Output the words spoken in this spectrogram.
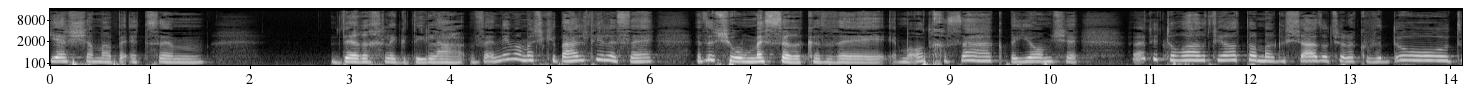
יש שם בעצם דרך לגדילה. ואני ממש קיבלתי לזה איזשהו מסר כזה מאוד חזק ביום ש... באמת התעוררתי עוד פעם בהרגשה הזאת של הכבדות,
